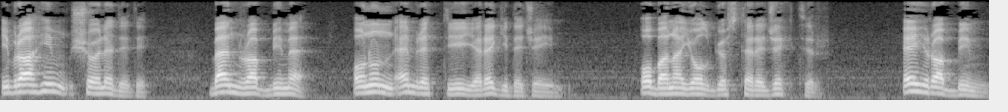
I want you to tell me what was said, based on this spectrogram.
İbrahim şöyle dedi, ben Rabbime, onun emrettiği yere gideceğim. O bana yol gösterecektir. Ey Rabbim,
